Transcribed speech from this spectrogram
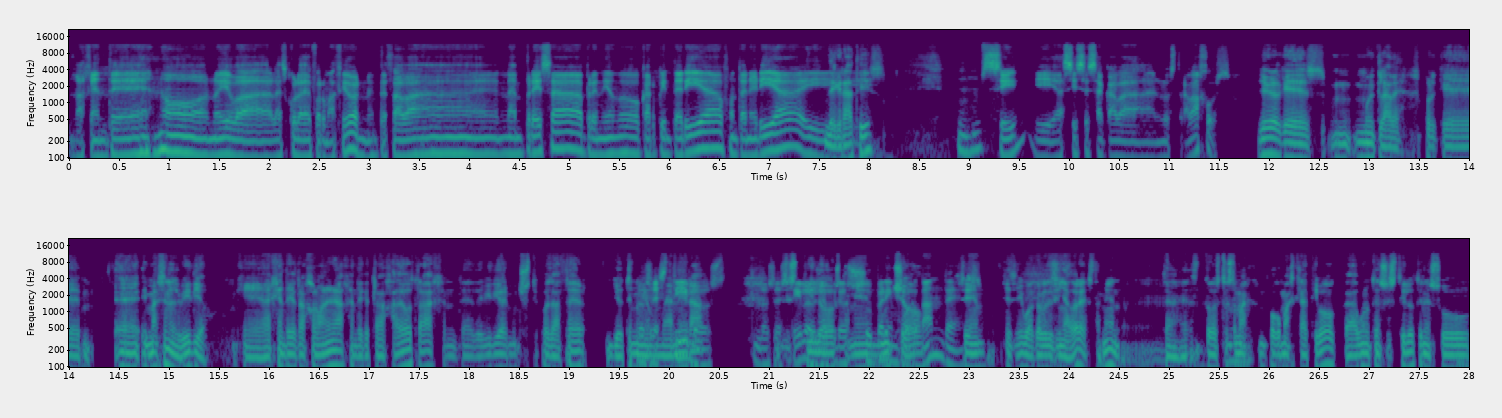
La gente no, no iba a la escuela de formación. Empezaba en la empresa aprendiendo carpintería, fontanería y... De gratis. Sí, y así se sacaban los trabajos. Yo creo que es muy clave, porque, eh, y más en el vídeo, que hay gente que trabaja de una manera, gente que trabaja de otra, gente de vídeo hay muchos tipos de hacer. Yo tengo Los mi manera. estilos, los los estilos, yo creo también súper importantes. Sí, sí, igual que los diseñadores también. O sea, es- todo esto es más, un poco más creativo, cada uno tiene su estilo, tiene su...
